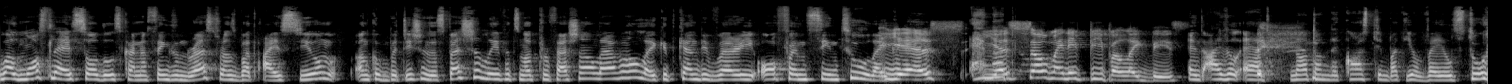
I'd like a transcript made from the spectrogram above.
well mostly i saw those kind of things in restaurants but i assume on competitions especially if it's not professional level like it can be very often seen too like yes yes not, so many people like this and i will add not on the costume but your veils too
